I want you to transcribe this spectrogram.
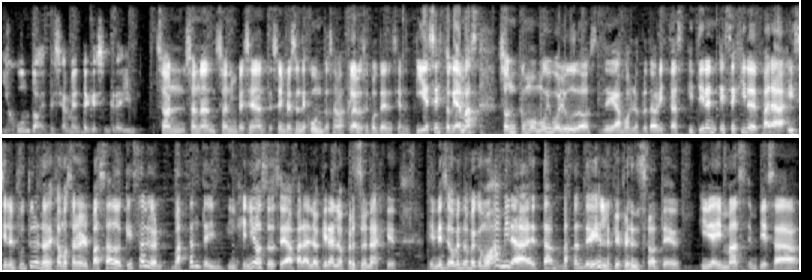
y juntos especialmente que es increíble. Son, son, son impresionantes, son impresionantes juntos además, claro, se potencian. Y es esto que además son como muy boludos, digamos, los protagonistas, y tienen ese giro de para, y si en el futuro nos dejamos algo en el pasado, que es algo bastante in- ingenioso, o sea, para lo que eran los personajes. En ese momento fue como, ah, mira, está bastante bien lo que pensó Ted. Y de ahí más empieza,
